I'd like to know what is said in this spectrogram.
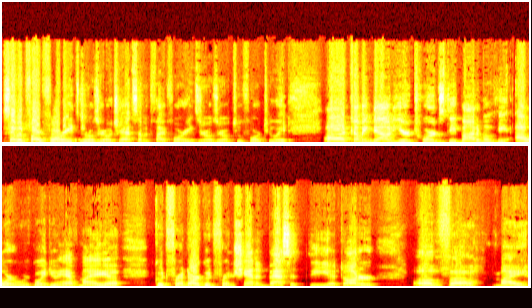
754 800 chat 754 800 2428. Uh, coming down here towards the bottom of the hour, we're going to have my uh, good friend, our good friend Shannon Bassett, the uh, daughter of uh, my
